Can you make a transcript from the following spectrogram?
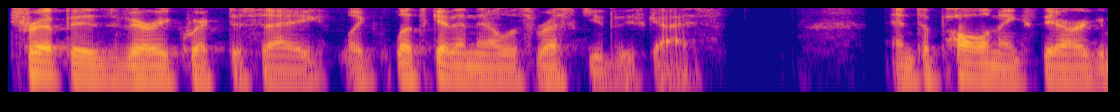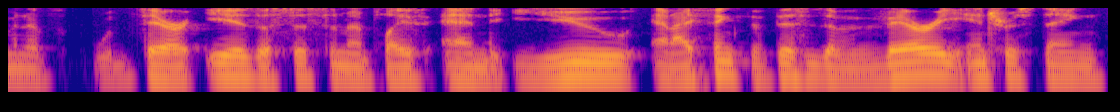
Trip is very quick to say, like, let's get in there, let's rescue these guys. And T'Pol makes the argument of there is a system in place, and you, and I think that this is a very interesting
